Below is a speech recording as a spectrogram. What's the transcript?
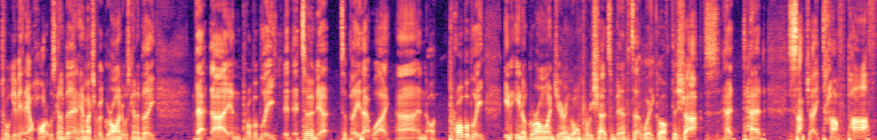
talking about how hot it was going to be and how much of a grind it was going to be that day, and probably it, it turned out to be that way. Uh, and I probably in, in a grind, Gerringong probably showed some benefits that week off. The Sharks had had such a tough path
